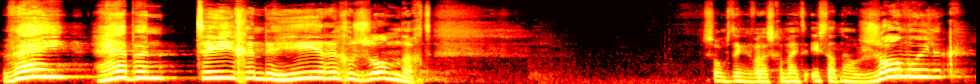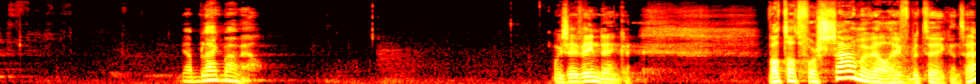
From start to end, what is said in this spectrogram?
Wij hebben tegen de Heere gezondigd. Soms denk ik wel eens, gemeente, is dat nou zo moeilijk? Ja, blijkbaar wel. Moet je eens even indenken. Wat dat voor Samuel heeft betekend, hè?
